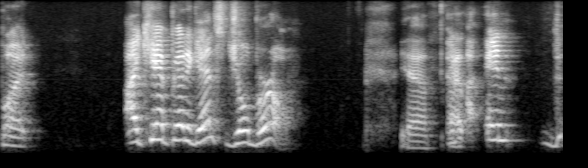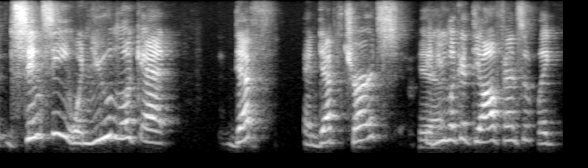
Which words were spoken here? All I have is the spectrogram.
but I can't bet against Joe Burrow. Yeah. And, I- and th- Cincy, when you look at depth and depth charts, Yeah. and you look at the offensive, like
